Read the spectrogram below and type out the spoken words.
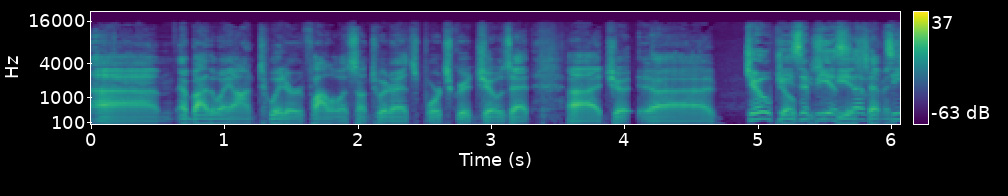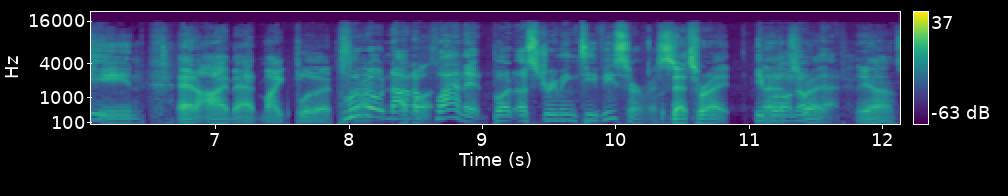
Um, and by the way, on Twitter, follow us on Twitter at SportsGrid. Joe's at uh, jo- uh, Joe P's at P's BS17. 17, and I'm at Mike Blewett. Pluto, Sorry. not a planet, but a streaming TV service. That's right. People That's don't know right. that.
